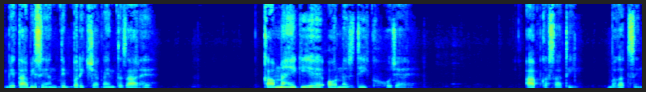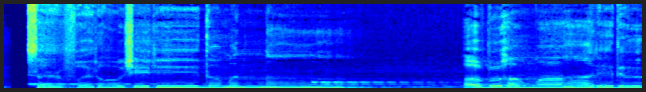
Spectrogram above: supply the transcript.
बेताबी से अंतिम परीक्षा का इंतज़ार है। कामना है कि यह और नज़दीक हो जाए। आपका साथी भगत सिंह। सरफरोशी की तमन्ना। अब हमारे दिल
